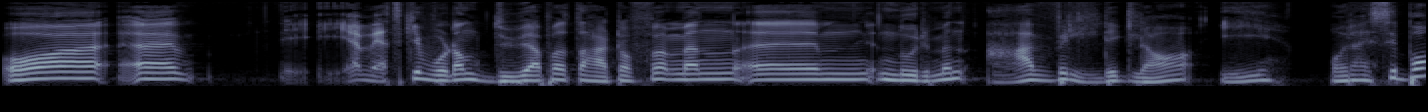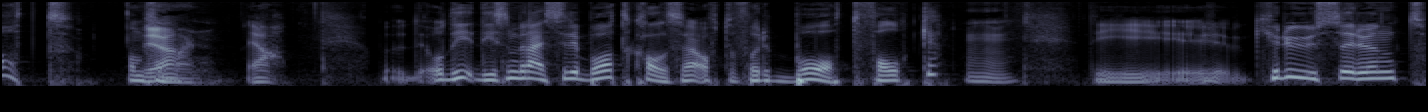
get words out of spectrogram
Og eh, jeg vet ikke hvordan du er på dette her, Toffe, men eh, nordmenn er veldig glad i å reise i båt om Ja. sommeren. Ja. Og de, de som reiser i båt, kaller seg ofte for båtfolket. Mm. De cruiser rundt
